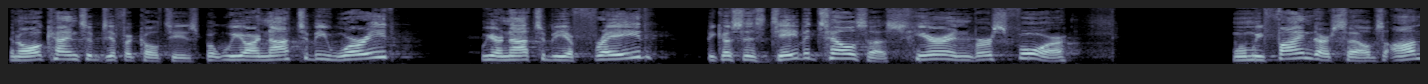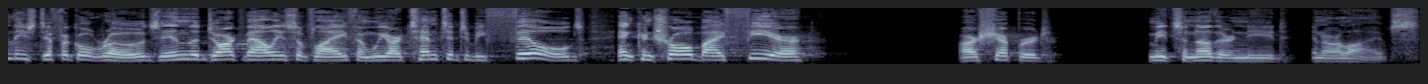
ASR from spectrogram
and all kinds of difficulties. But we are not to be worried, we are not to be afraid, because as David tells us here in verse 4, when we find ourselves on these difficult roads in the dark valleys of life and we are tempted to be filled and controlled by fear, our shepherd meets another need in our lives.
